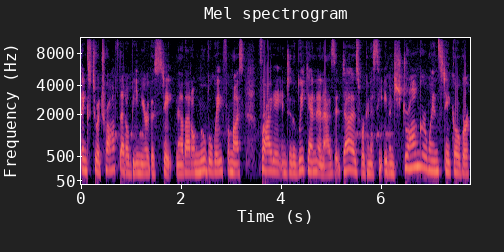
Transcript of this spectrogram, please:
thanks to a trough that'll be near the state. Now that'll move away from us Friday into the weekend, and as it does, we're going to see even stronger winds take over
